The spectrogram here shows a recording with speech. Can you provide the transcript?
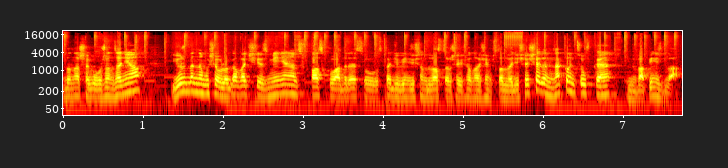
do naszego urządzenia, już będę musiał logować się zmieniając w pasku adresu 192, 168, 127 na końcówkę 252.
